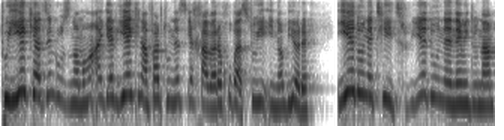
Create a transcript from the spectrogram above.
توی یکی از این روزنامه ها اگر یک نفر تونست یه خبر خوب از توی اینا بیاره یه دونه تیتر یه دونه نمی‌دونم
